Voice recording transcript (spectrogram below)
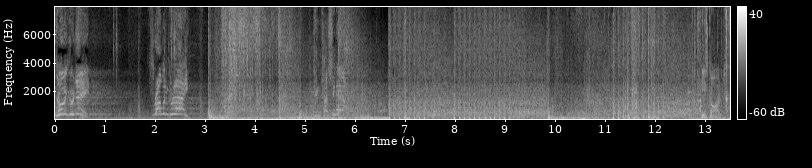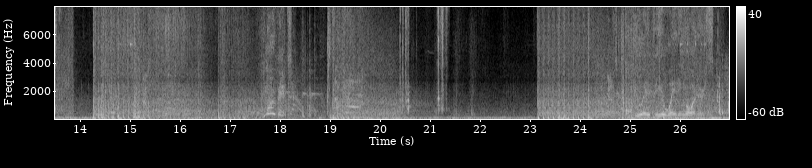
Throwing grenade! Throwing grenade! Concussion out! He's gone. Move it! UAV awaiting orders.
